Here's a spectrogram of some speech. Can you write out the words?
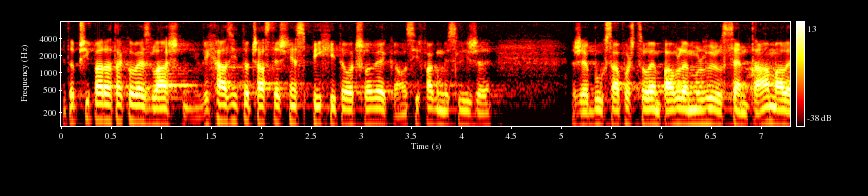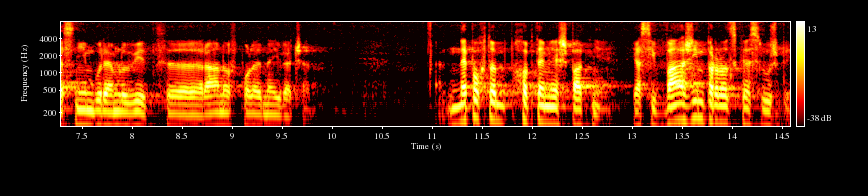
Mně to připadá takové zvláštní. Vychází to částečně z pichy toho člověka. On si fakt myslí, že, že Bůh s apoštolem Pavlem mluvil sem tam, ale s ním bude mluvit eh, ráno, v poledne i večer. Nepochopte mě špatně. Já si vážím prorocké služby.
